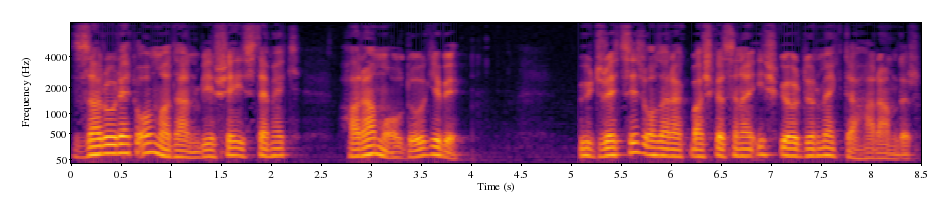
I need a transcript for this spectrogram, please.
Zaruret olmadan bir şey istemek haram olduğu gibi ücretsiz olarak başkasına iş gördürmek de haramdır.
